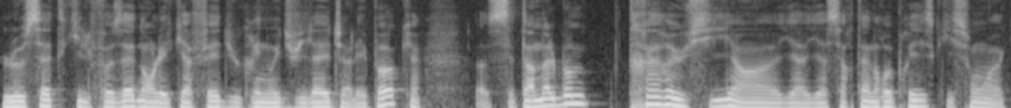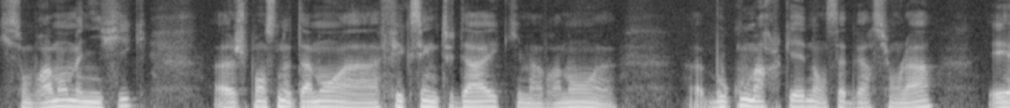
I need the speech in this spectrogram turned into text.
le set qu'il faisait dans les cafés du Greenwich Village à l'époque. C'est un album très réussi. Hein. Il, y a, certaines reprises qui sont, euh, qui sont vraiment magnifiques. Euh, je pense notamment à Fixing to Die qui m'a vraiment euh, beaucoup marqué dans cette version-là. Et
